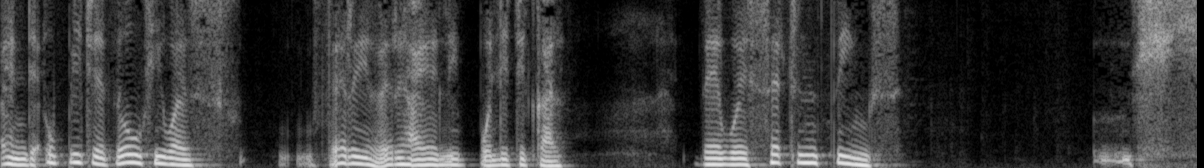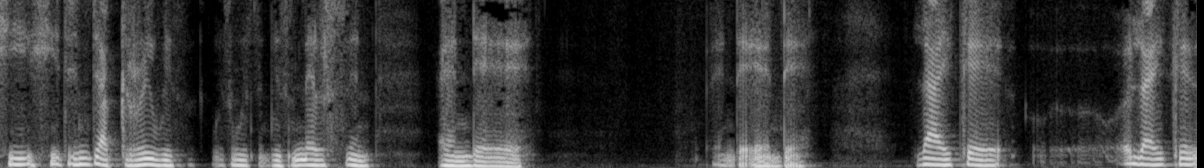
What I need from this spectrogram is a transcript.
And Upitje, though he was very, very highly political, there were certain things he he didn't agree with with with, with Nelson and uh, and and uh, like uh, like uh,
